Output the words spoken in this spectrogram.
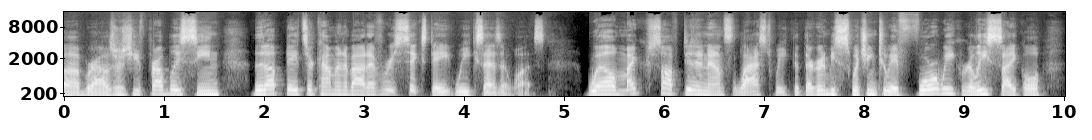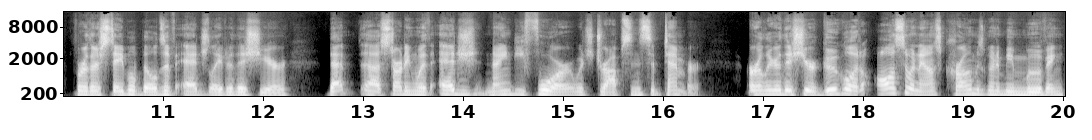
uh, browsers, you've probably seen that updates are coming about every six to eight weeks, as it was. Well, Microsoft did announce last week that they're going to be switching to a four week release cycle for their stable builds of Edge later this year. That uh, starting with Edge 94, which drops in September. Earlier this year, Google had also announced Chrome is going to be moving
